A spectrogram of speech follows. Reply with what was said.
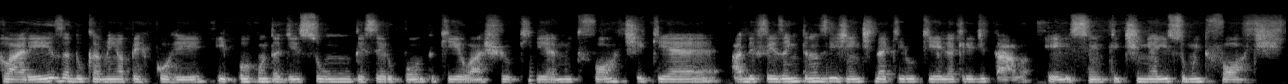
clareza do caminho a percorrer e por conta disso um terceiro ponto que eu acho que é muito forte, que é a defesa intransigente daquilo que ele acreditava. Ele sempre tinha isso muito forte,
